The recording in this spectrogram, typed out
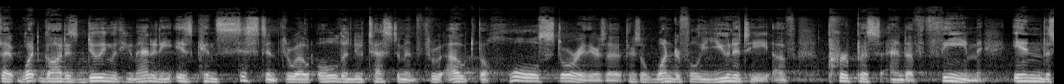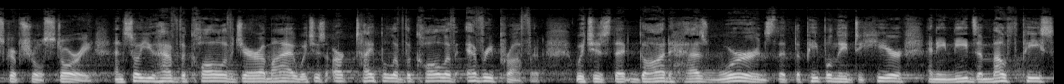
that what God is doing with humanity is consistent throughout Old and New Testament, throughout the whole story. There's a, there's a wonderful unity of purpose and of theme in the scriptural story. And so you have the call of Jeremiah, which is archetypal of the call of every prophet, which is that God has words that the people need to hear and he needs a mouthpiece.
